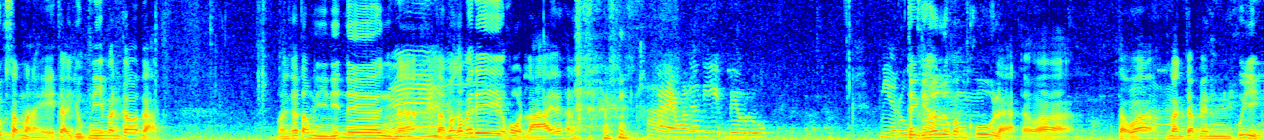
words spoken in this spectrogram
ยุคสมัย แต่ยุคนี้มันก็แบบ มันก็ต้องมีนิดนึงนะแต่มันก็ไม่ได้โหดร้ายขนาดนั้น ค่ะ แสดงว่าเรื่องนี้เบลลุก มีรุกจริงๆก็ลุกทั้งคู่แหละ แต่ว่าแต่ว่าอ่ามัมันจะเป็นผู้หญิง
